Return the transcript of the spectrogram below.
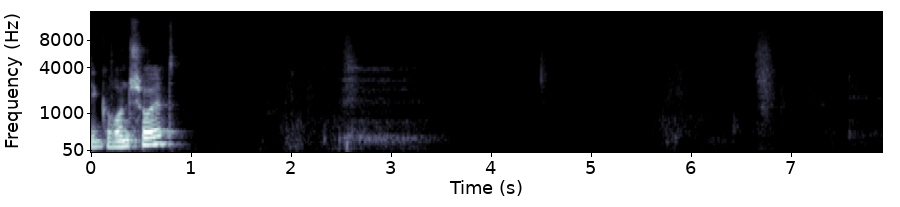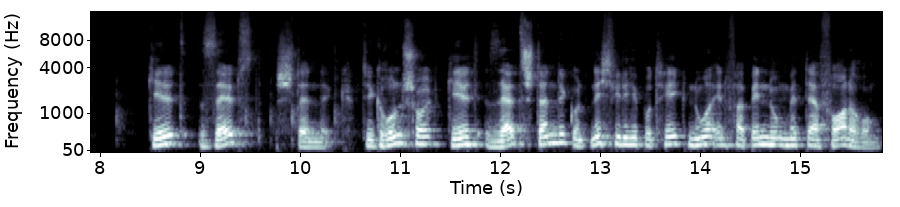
Die Grundschuld gilt selbstständig. Die Grundschuld gilt selbstständig und nicht wie die Hypothek nur in Verbindung mit der Forderung.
